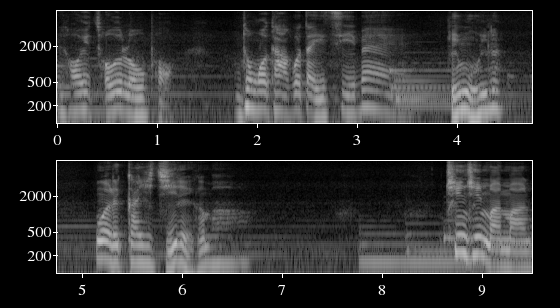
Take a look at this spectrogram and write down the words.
你可以娶到老婆，唔通我嫁過第二次咩？點會咧？我係你繼子嚟噶嘛，千千萬萬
